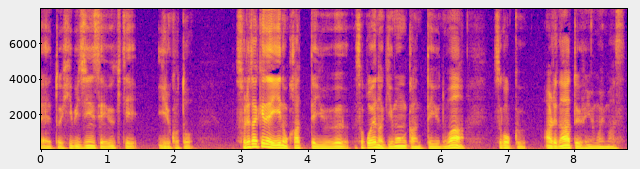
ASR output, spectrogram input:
えー、と日々人生生きていることそれだけでいいのかっていうそこへの疑問感っていうのはすごくあるなというふうに思います。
